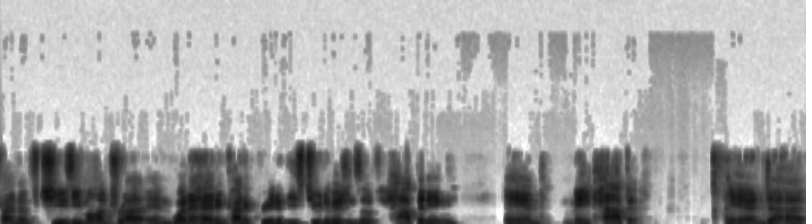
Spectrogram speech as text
kind of cheesy mantra and went ahead and kind of created these two divisions of happening and make happen. And uh,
